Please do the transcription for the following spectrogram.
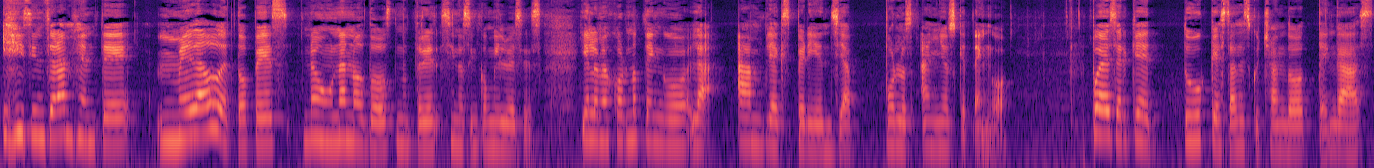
y sinceramente me he dado de topes, no una, no dos, no tres, sino cinco mil veces. Y a lo mejor no tengo la amplia experiencia por los años que tengo. Puede ser que tú que estás escuchando tengas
